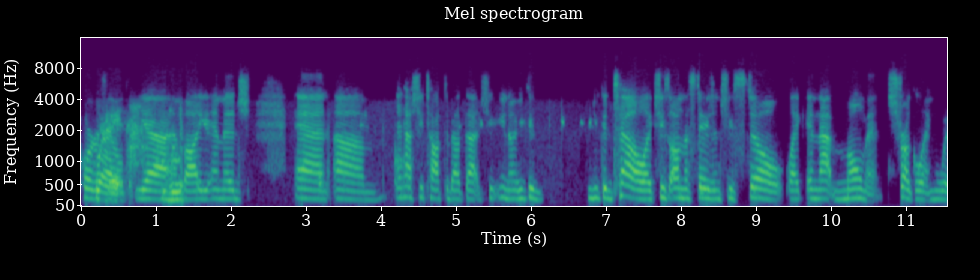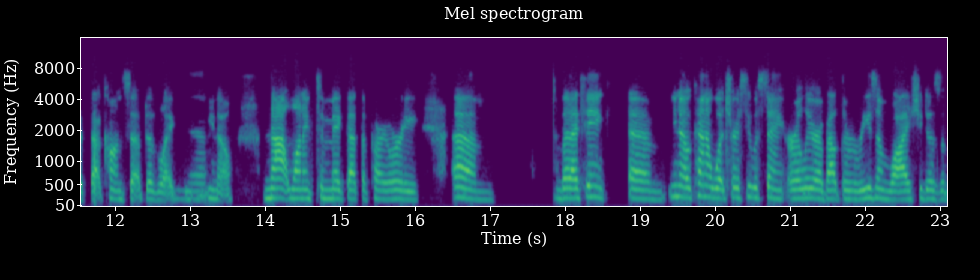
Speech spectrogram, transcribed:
Porterfield, right. yeah, mm-hmm. and body image. And um and how she talked about that. She, you know, you could you could tell like she's on the stage and she's still like in that moment struggling with that concept of like yeah. you know not wanting to make that the priority. Um but i think um you know kind of what tracy was saying earlier about the reason why she does the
